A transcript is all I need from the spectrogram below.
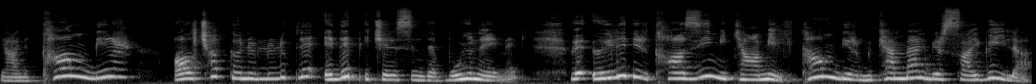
yani tam bir alçak gönüllülükle edep içerisinde boyun eğmek ve öyle bir tazimi kamil, tam bir mükemmel bir saygıyla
